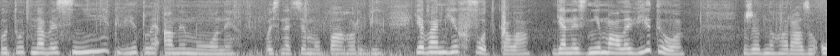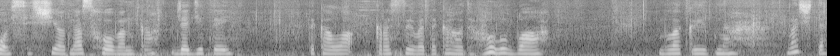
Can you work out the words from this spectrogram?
Отут навесні квітли анемони, ось на цьому пагорбі. Я вам їх фоткала. Я не знімала відео жодного разу. Ось ще одна схованка для дітей. Така красива, така от голуба, блакитна. Бачите?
